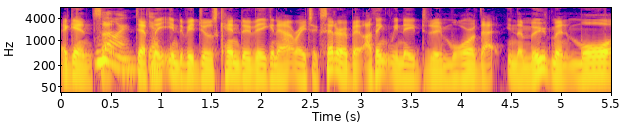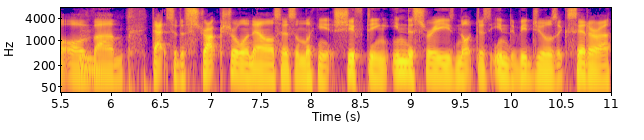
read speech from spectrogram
again, so No, definitely yeah. individuals can do vegan outreach, etc. But I think we need to do more of that in the movement, more of Mm. um, that sort of structural analysis and looking at shifting industries, not just individuals, etc.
